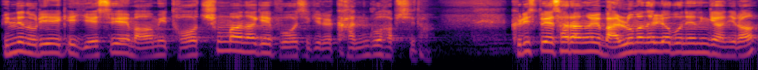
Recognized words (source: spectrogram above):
믿는 우리에게 예수의 마음이 더 충만하게 부어지기를 간구합시다. 그리스도의 사랑을 말로만 흘려보내는 게 아니라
